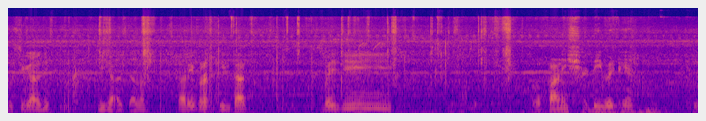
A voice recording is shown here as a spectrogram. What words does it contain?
ਸਤਿ ਸ਼੍ਰੀ ਅਕਾਲ ਜੀ। ਕੀ ਹਾਲ ਚਾਲ ਆ? ਸਾਰੇ ਭਰਾ ਠੀਕ ਠਾਕ? ਬਈ ਜੀ ਉਹ ਪਾਣੀ ਛੱਡੀ ਬੈਠੇ ਆ ਤੇ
